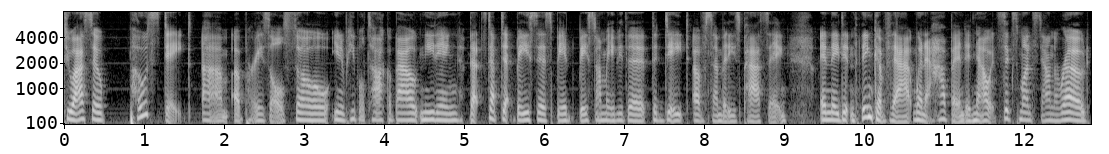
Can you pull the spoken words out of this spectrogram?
to also post date um, appraisals. So, you know, people talk about needing that stepped up basis based on maybe the, the date of somebody's passing. And they didn't think of that when it happened. And now it's six months down the road.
